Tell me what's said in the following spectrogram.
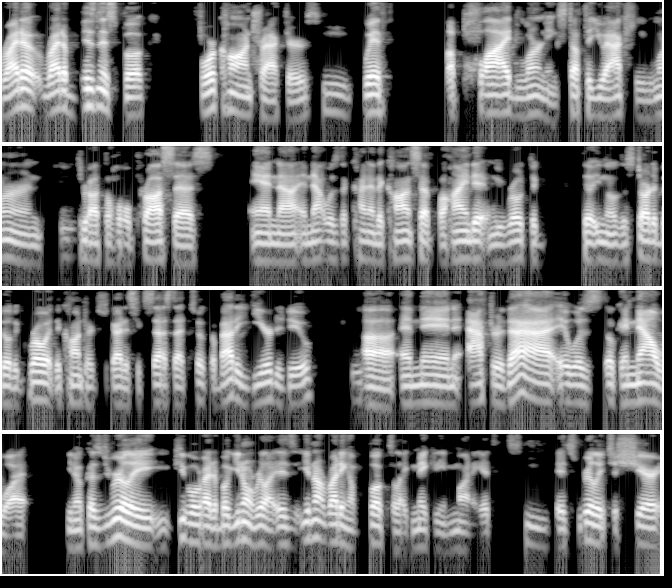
write a write a business book for contractors mm. with applied learning, stuff that you actually learned mm. throughout the whole process. And uh, and that was the kind of the concept behind it. And we wrote the, the you know the start it build it grow it, the contractor's guide to success. That took about a year to do. Mm. Uh, and then after that, it was okay. Now what? You know, because really people write a book, you don't realize you're not writing a book to like make any money. It's hmm. it's really to share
